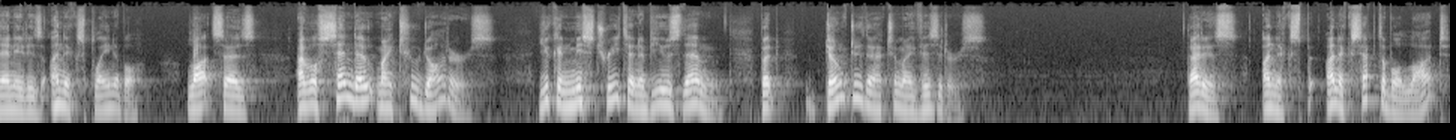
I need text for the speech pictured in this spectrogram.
then it is unexplainable. Lot says, I will send out my two daughters. You can mistreat and abuse them, but don't do that to my visitors. That is unacceptable, Lot.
